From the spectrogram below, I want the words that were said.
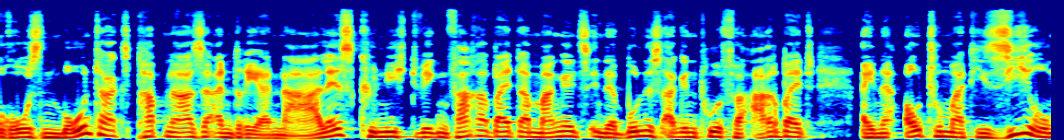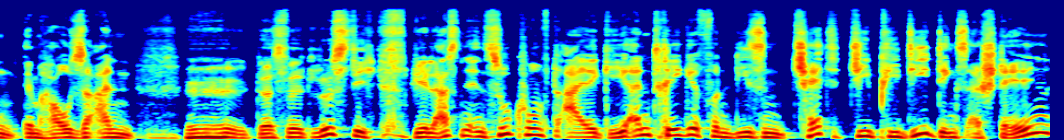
Rosenmontagspappnase Andrea Nahles kündigt wegen Facharbeitermangels in der Bundesagentur für Arbeit eine Automatisierung im Hause an. Das wird lustig. Wir lassen in Zukunft ALG-Anträge von diesem Chat-GPD-Dings erstellen,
